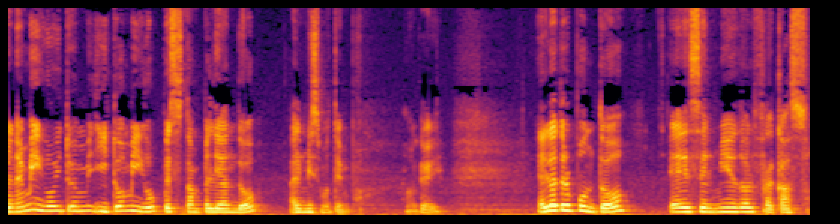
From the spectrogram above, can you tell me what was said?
enemigo y tu, y tu amigo pues están peleando al mismo tiempo, ¿ok? El otro punto es el miedo al fracaso.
